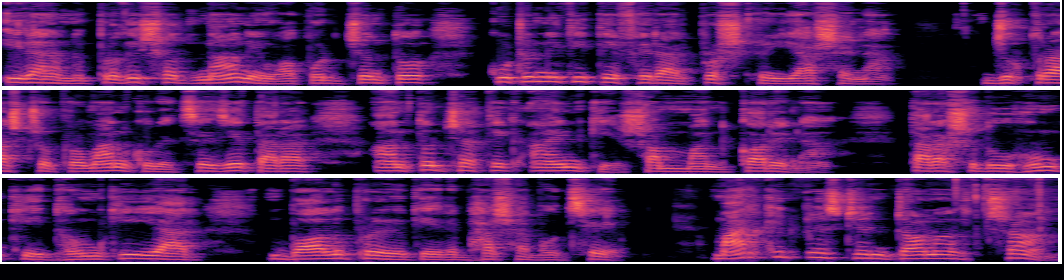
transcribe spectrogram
ইরান প্রতিশোধ না নেওয়া পর্যন্ত কূটনীতিতে ফেরার প্রশ্নই আসে না। যুক্তরাষ্ট্র প্রমাণ করেছে যে তারা আন্তর্জাতিক আইনকে সম্মান করে না। তারা শুধু হুমকি, ধমকি আর বল প্রয়োগের ভাষা বোঝে। মার্কিন প্রেসিডেন্ট ডোনাল্ড ট্রাম্প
